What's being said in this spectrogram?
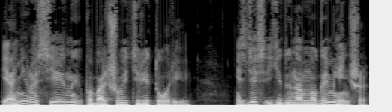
и они рассеяны по большой территории – Здесь еды намного меньше.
